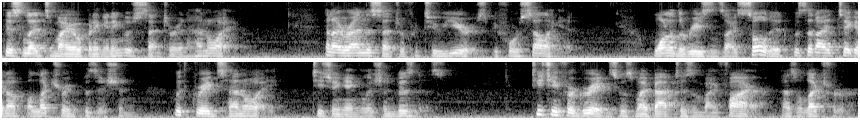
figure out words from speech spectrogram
This led to my opening an English center in Hanoi, and I ran the center for two years before selling it. One of the reasons I sold it was that I had taken up a lecturing position with Griggs Hanoi, teaching English and business. Teaching for Griggs was my baptism by fire as a lecturer.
